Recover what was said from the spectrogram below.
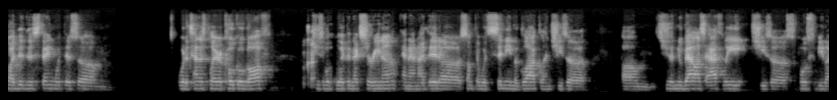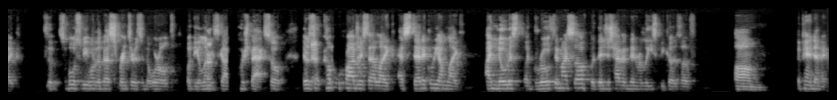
So I did this thing with this um, with a tennis player, Coco Gauff. Okay. She's supposed to be like the next Serena, and then I did uh, something with Sydney McLaughlin. She's a um, she's a New Balance athlete. She's uh, supposed to be like supposed to be one of the best sprinters in the world, but the Olympics got pushed back. So there's Yeah. a couple projects that like aesthetically, I'm like I noticed a growth in myself, but they just haven't been released because of um, the pandemic.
